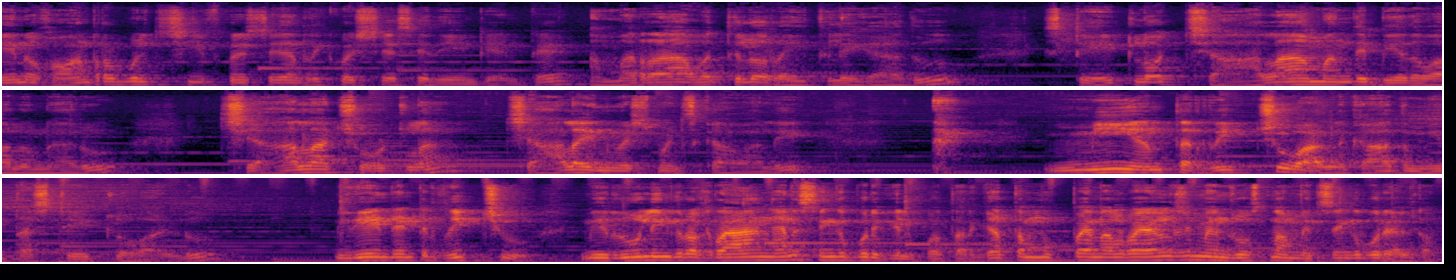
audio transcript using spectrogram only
నేను హానరబుల్ చీఫ్ మినిస్టర్ గారిని రిక్వెస్ట్ చేసేది ఏంటి అంటే అమరావతిలో రైతులే కాదు స్టేట్లో చాలామంది బీదవాళ్ళు ఉన్నారు చాలా చోట్ల చాలా ఇన్వెస్ట్మెంట్స్ కావాలి. మీ అంత రిచ్ వాళ్ళు కాదు మిగతా స్టేట్లో వాళ్ళు. మీరేంటంటే రిచ్ మీ రూలింగ్ ఒక రాగానే సింగపూర్కి వెళ్ళిపోతారు. గత ముప్పై నలభై ఏళ్ళ నుంచి మేము చూస్తున్నాం మీరు సింగపూర్ వెళ్ళటం.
